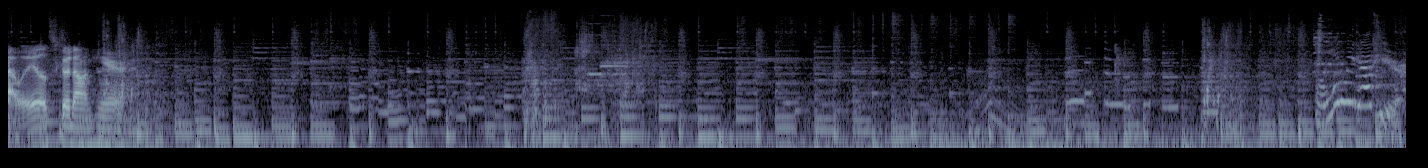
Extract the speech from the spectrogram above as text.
That way. Let's go down here. Well, what do we got here?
